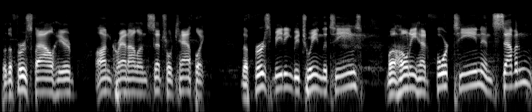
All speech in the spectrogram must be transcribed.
for the first foul here on Grand Island Central Catholic. The first meeting between the teams, Mahoney had 14 and 7.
